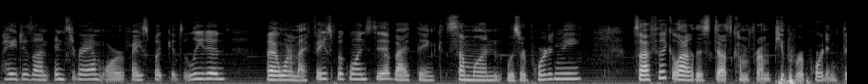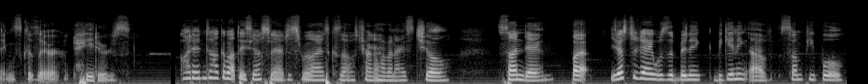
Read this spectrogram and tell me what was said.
pages on Instagram or Facebook get deleted. Know one of my Facebook ones did, but I think someone was reporting me. So I feel like a lot of this does come from people reporting things because they're haters. Oh, I didn't talk about this yesterday. I just realized because I was trying to have a nice chill Sunday. But yesterday was the beginning of some people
